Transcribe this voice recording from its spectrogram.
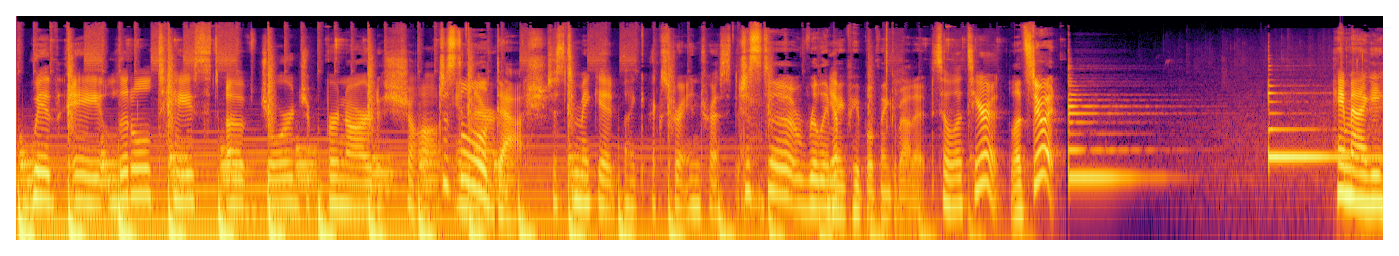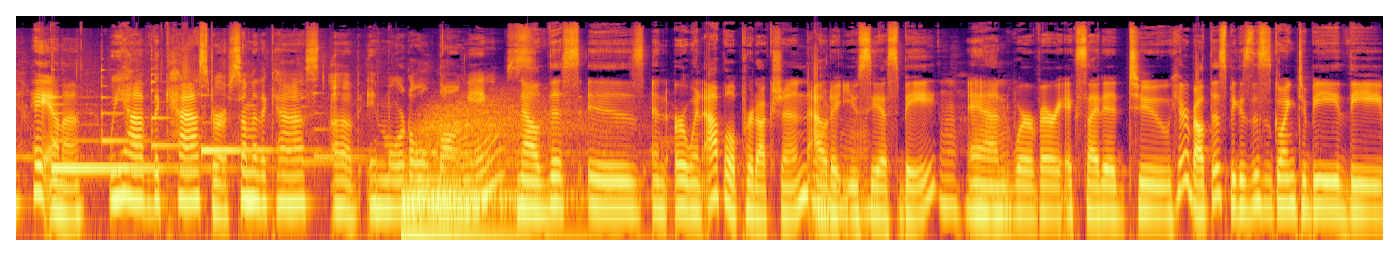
with a little taste of George Bernard Shaw. Just a little there, dash, Just to make it like extra interesting. just to really Yep. make people think about it. so let's hear it. Let's do it. Hey Maggie. Hey, Anna. We have the cast or some of the cast of Immortal Longings. Now, this is an Irwin Appel production out at mm-hmm. UCSB, mm-hmm. and we're very excited to hear about this because this is going to be the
